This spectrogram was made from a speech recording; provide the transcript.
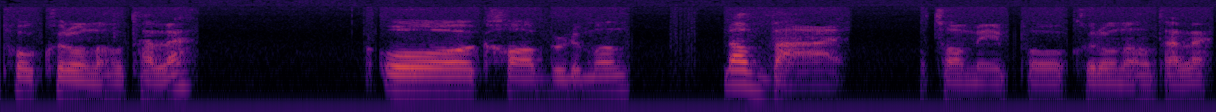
på koronahotellet? Og hva burde man la være å ta med inn på koronahotellet?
